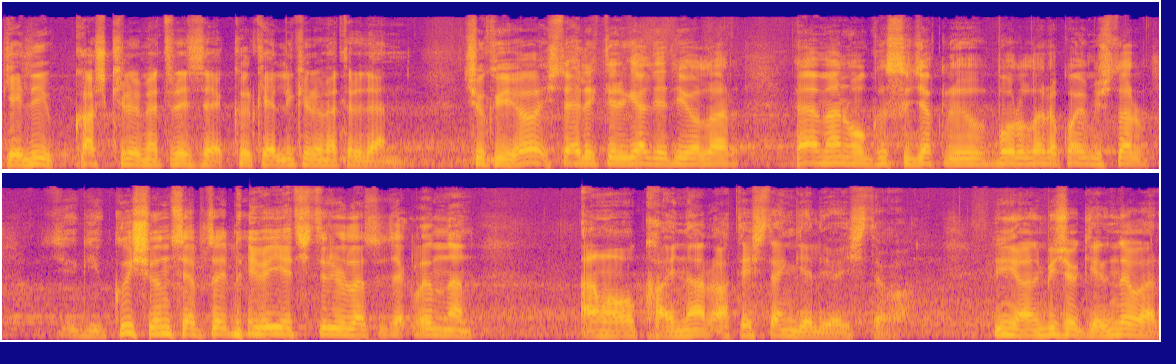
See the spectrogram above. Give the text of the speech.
gelip kaç kilometre ise 40-50 kilometreden çıkıyor. İşte elektrik geldi diyorlar. Hemen o sıcaklığı borulara koymuşlar. Kışın sebze meyve yetiştiriyorlar sıcaklığından. Ama o kaynar ateşten geliyor işte o. Dünyanın birçok yerinde var.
